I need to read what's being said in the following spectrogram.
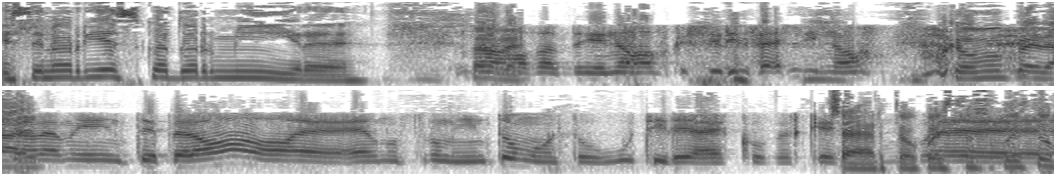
e se non riesco a dormire... No, vabbè, no, questi livelli no. Comunque dai. Chiaramente, però è, è, uno strumento molto utile, ecco, perché... Certo, questo, è... questo,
